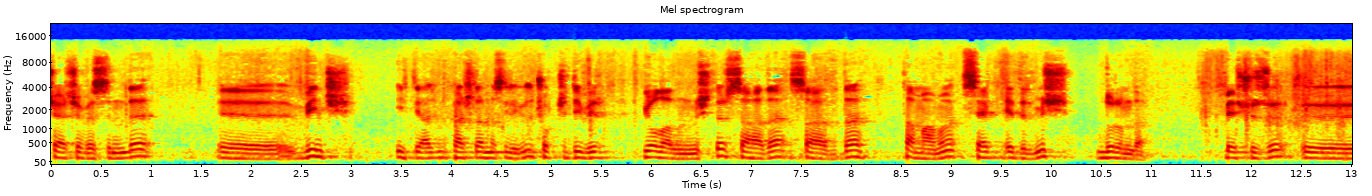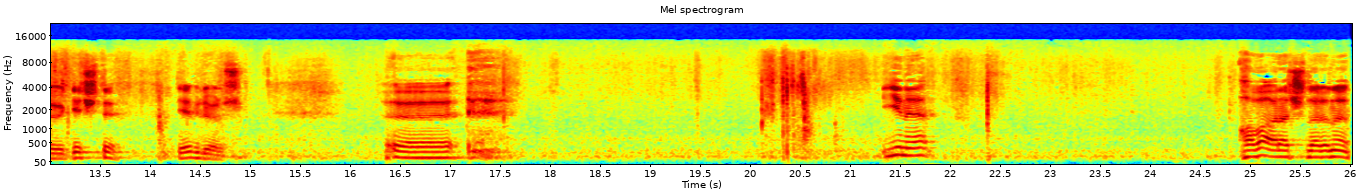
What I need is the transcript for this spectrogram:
çerçevesinde e, vinç ihtiyacının karşılanması ile ilgili çok ciddi bir yol alınmıştır. Sahada, sahada da tamamı sevk edilmiş durumda. 500'ü e, geçti diye biliyoruz. E, yine hava araçlarını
